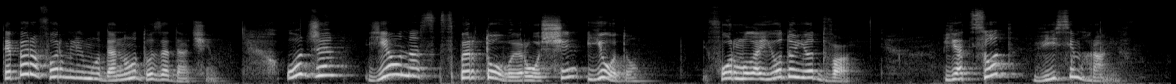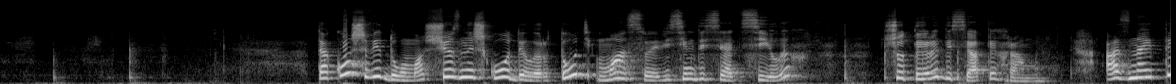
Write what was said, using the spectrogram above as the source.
Тепер оформлюємо дано до задачі. Отже, є у нас спиртовий розчин йоду. Формула йоду йод 2. 508 грамів. Також відомо, що знешкодили ртуть масою 80,4 грами. А знайти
